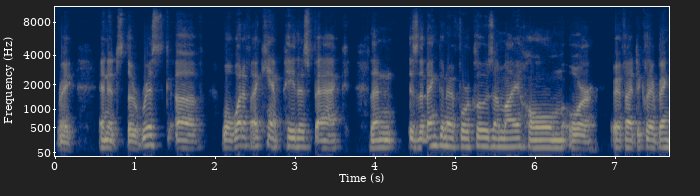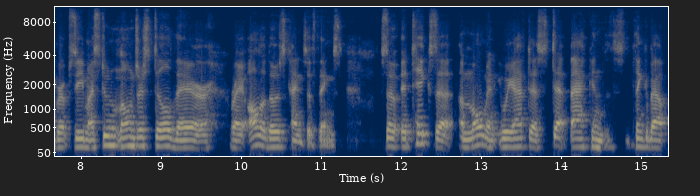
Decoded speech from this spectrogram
right? And it's the risk of, well, what if I can't pay this back? Then is the bank going to foreclose on my home? Or if I declare bankruptcy, my student loans are still there, right? All of those kinds of things. So it takes a, a moment. We have to step back and think about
